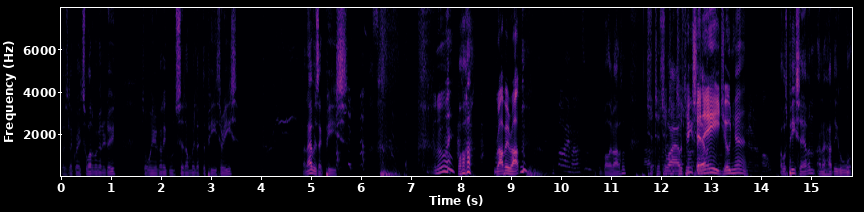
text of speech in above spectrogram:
I was like, "Right, so what am I going to do?" So well, you're going to go and sit on with like the P threes. And I was like, "Peace." I what? Robbie Rotten. Bye, Manson. Bolly Madison. Robbie So I was Today, P7. Junior. Remember the poem? I was P seven, and I had to go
